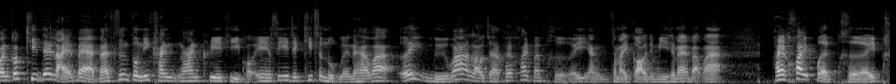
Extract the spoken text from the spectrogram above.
มันก็คิดได้หลายแบบนะ ซึ่งตรงนี้งานครีเอทีฟของเอเจนซี่จะคิดสนุกเลยนะฮะว่า เอ้ย หรือว่าเราจะค่อยๆมาเผย อย่างสมัยก่อนจะมีใช่ไหมแบบว่า ค่อยๆ เปิดเผยภ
